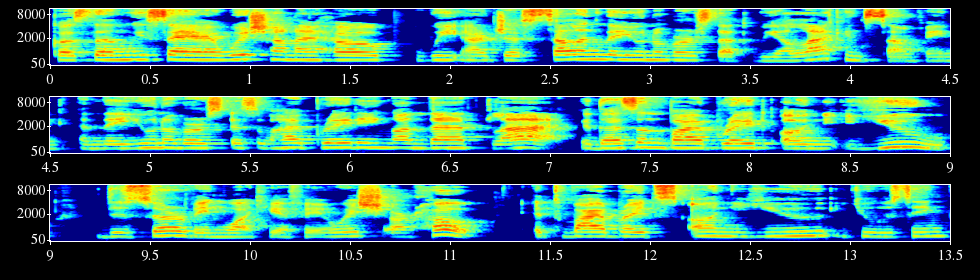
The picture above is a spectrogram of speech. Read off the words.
Because then we say, I wish and I hope, we are just telling the universe that we are lacking something, and the universe is vibrating on that lack. It doesn't vibrate on you deserving what you wish or hope it vibrates on you using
